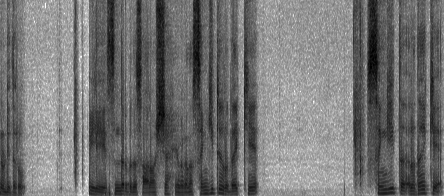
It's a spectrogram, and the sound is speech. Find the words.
ನುಡಿದರು. ಇಲ್ಲಿ ಸಂದರ್ಭದ ಸಾರಾಂಶ ಹೇಳಬೇಕಾದ ಸಂಗೀತ ಹೃದಯಕ್ಕೆ ಸಂಗೀತ ಹೃದಯಕ್ಕೆ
